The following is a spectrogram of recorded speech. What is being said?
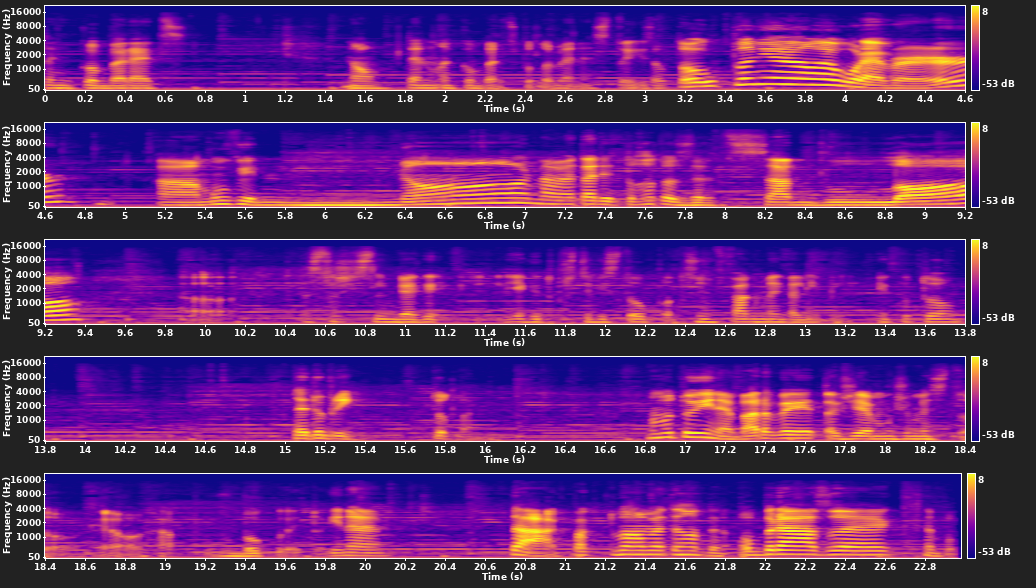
ten koberec. No, tenhle koberec podle mě nestojí za to úplně, ale whatever. A uh, movie no, máme tady tohoto zrcadlo. Uh, strašně slím, jak, jak je to prostě vystoupilo, to se mi fakt mega líbí. Jako to, to je dobrý, tohle. Máme tu jiné barvy, takže můžeme si to, jo, chápu, v boku je to jiné. Tak, pak tu máme tenhle ten obrázek, nebo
